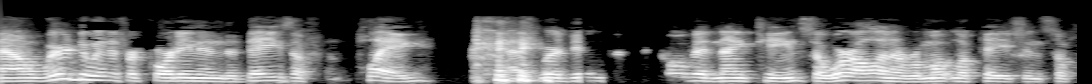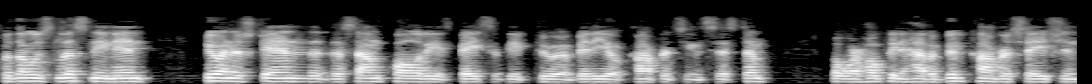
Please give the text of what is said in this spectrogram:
Now, we're doing this recording in the days of plague as we're dealing with COVID 19. So we're all in a remote location. So for those listening in, do understand that the sound quality is basically through a video conferencing system, but we're hoping to have a good conversation.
